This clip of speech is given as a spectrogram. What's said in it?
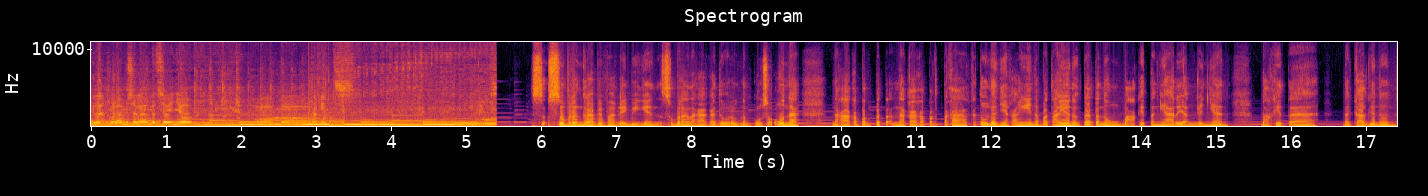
Lang, maraming salamat sa inyo. At, uh, sobrang grabe mga kaibigan, sobrang nakakadurog ng puso. Una, nakakapagpata- nakakapagtaka katulad niya kanina pa tayo nagtatanong bakit nangyari ang ganyan, bakit ah, nagkaganon.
